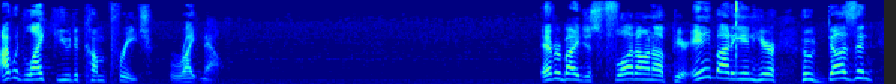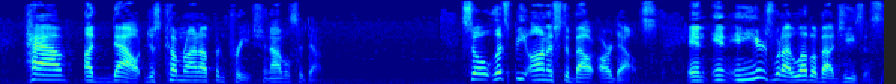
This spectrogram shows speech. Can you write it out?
I would like you to come preach right now. Everybody just flood on up here. Anybody in here who doesn't have a doubt, just come right up and preach, and I will sit down. So let's be honest about our doubts. And, and, and here's what I love about Jesus.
